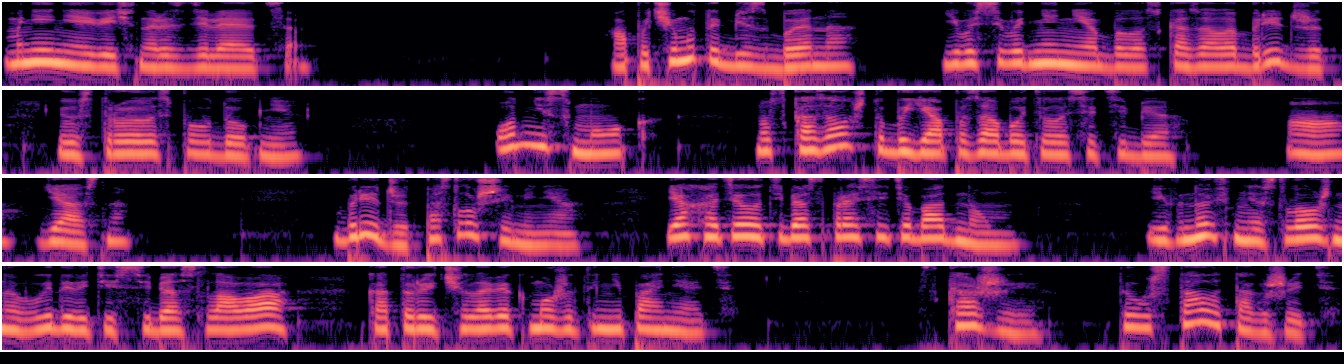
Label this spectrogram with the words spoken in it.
Мнения вечно разделяются. «А почему ты без Бена?» «Его сегодня не было», — сказала Бриджит и устроилась поудобнее. «Он не смог, но сказал, чтобы я позаботилась о тебе». «А, ясно». «Бриджит, послушай меня. Я хотела тебя спросить об одном. И вновь мне сложно выдавить из себя слова, которые человек может и не понять. Скажи, ты устала так жить?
